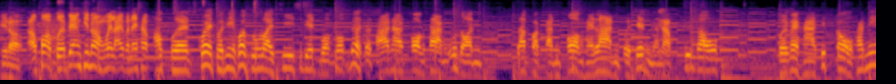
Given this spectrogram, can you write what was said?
พี่น้องเอาพ่อเปิดแบงค์พี่น้องไว้หลายปานใดครับเอาเปิดค่อยตัวนี้ความสูง141บวกลบเด้อสถานะทองสร้างอุดรรับประกันทองให้ล้านเปอร์เซ็นต์นั่นครับคือเราเปิดไว้59คันนี้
